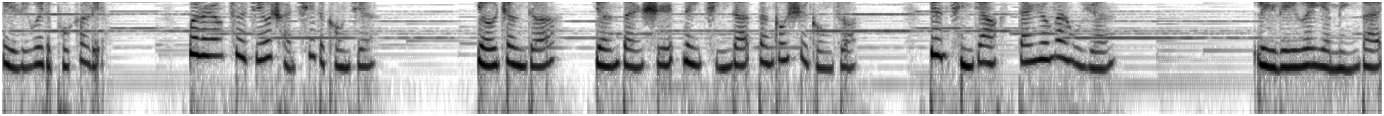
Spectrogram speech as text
李丽薇的扑克脸，为了让自己有喘气的空间，尤正德原本是内勤的办公室工作，便请调担任外务员。李丽薇也明白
